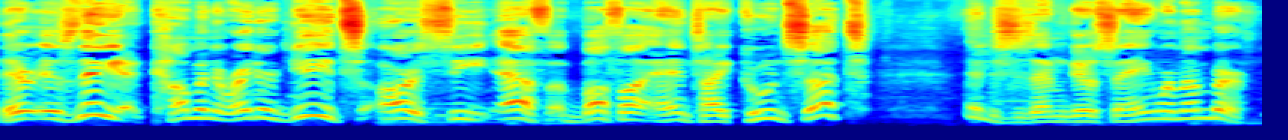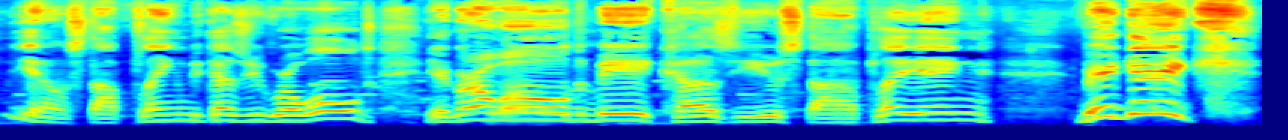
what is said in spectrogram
there is the Kamen Rider Geats RCF Buffa and Tycoon set. And this is EmGo saying, remember, you don't stop playing because you grow old. You grow old because you stop playing. Be geek!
